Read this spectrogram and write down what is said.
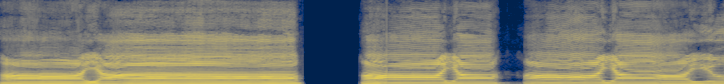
Ah ja, ah ja, ah ja, jo.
